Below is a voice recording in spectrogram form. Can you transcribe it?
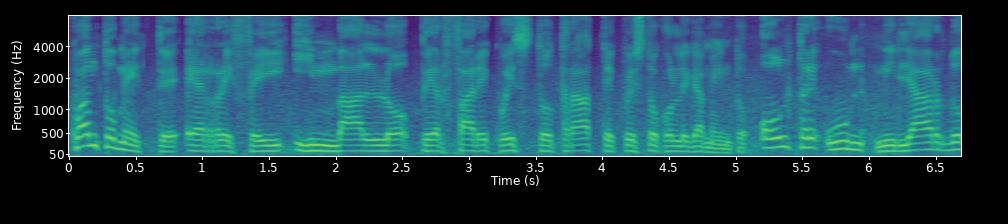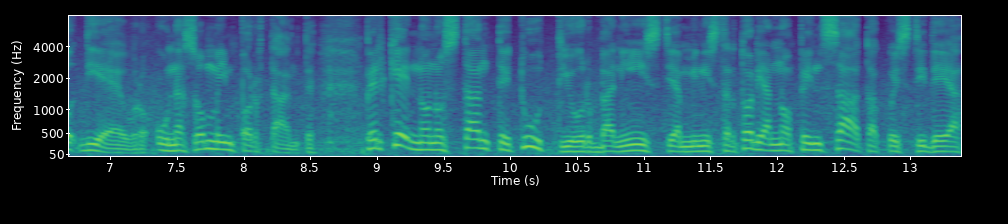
Quanto mette RFI in ballo per fare questo tratto e questo collegamento? Oltre un miliardo di euro, una somma importante. Perché nonostante tutti urbanisti, amministratori hanno pensato a quest'idea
